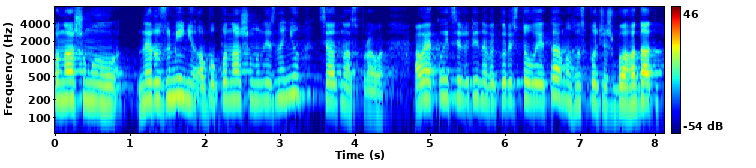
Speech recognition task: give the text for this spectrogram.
по нашому нерозумінню або по нашому незнанню, це одна справа. Але коли ця людина використовує та, ну Господь ж благодать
